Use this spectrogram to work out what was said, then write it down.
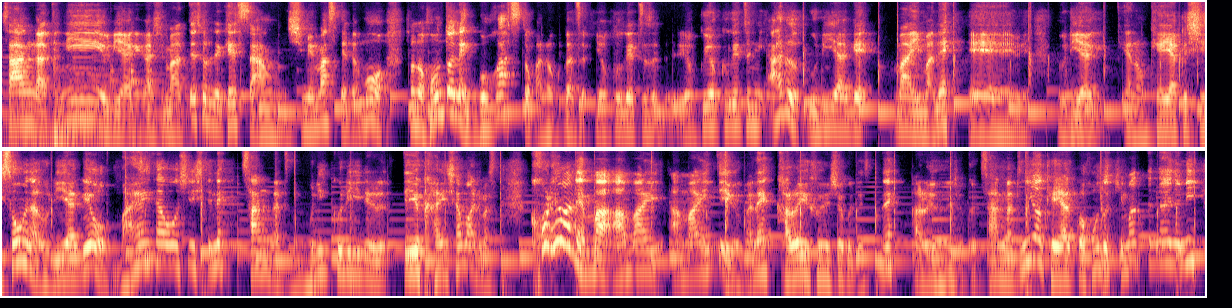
3月に売り上げが閉まって、それで決算を締めますけども、その本当はね、5月とか6月、翌月、翌々月にある売上、まあ今ね、えー売上あの契約しそうな売り上げを前倒ししてね、3月に無理くり入れるっていう会社もあります。これはね、まあ甘い、甘いっていうかね、軽い粉飾ですね。軽い粉飾。3月には契約は本当決まってないのに、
